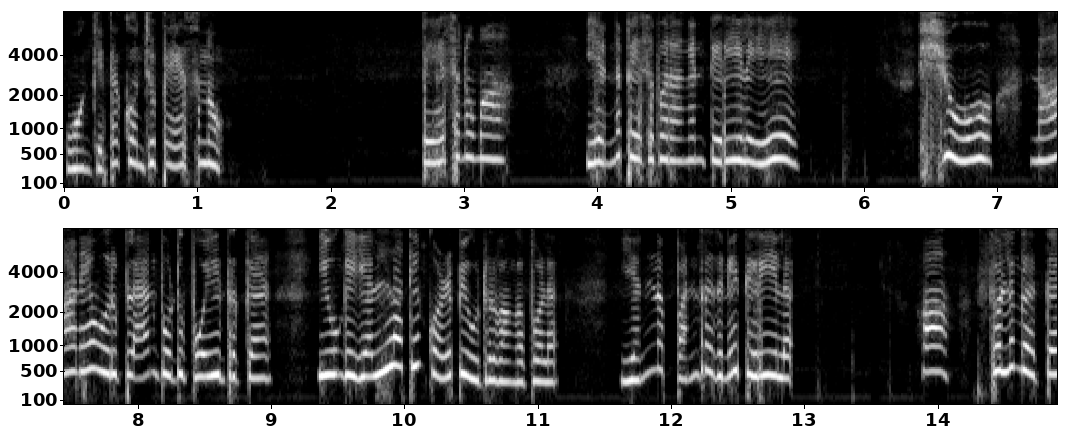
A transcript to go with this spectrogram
உன்கிட்ட கொஞ்சம் பேசணும். பேசணுமா? என்ன பேச போறாங்கன்னு தெரியலையே. ஷோ நானே ஒரு பிளான் போட்டு போயிட்டு இருக்கேன் இவங்க எல்லாத்தையும் குழப்பி விட்டுருவாங்க போல. என்ன பண்றதுனே தெரியல. ஆ சொல்லுங்க அத்தை.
